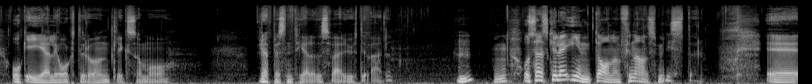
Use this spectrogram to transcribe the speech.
och Eli åkte runt liksom och representerade Sverige ute i världen. Mm. Mm. Och sen skulle jag inte ha någon finansminister. Eh,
